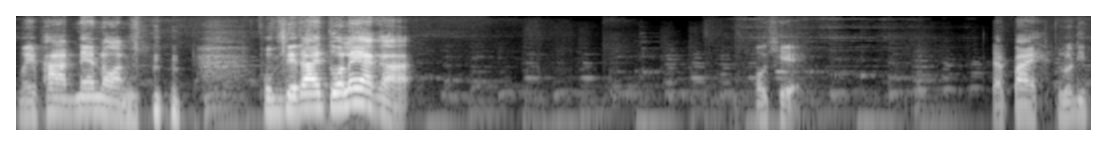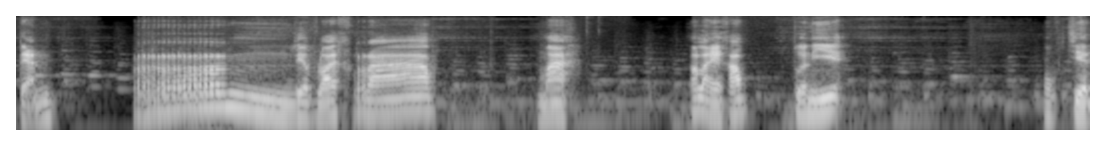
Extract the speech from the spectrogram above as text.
ไม่พลาดแน่นอน ผมเสียดายตัวแรกอะ โอเค จัดไปรถอีแตนรึ้นเรียบร้อยครับ มา เท่าไหร่ครับ ตัวนี้หกเจ็ด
